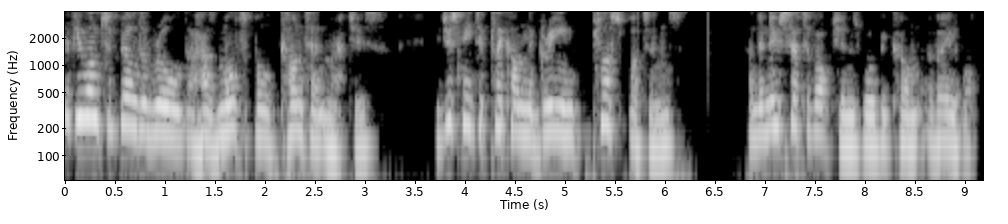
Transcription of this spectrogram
If you want to build a rule that has multiple content matches, you just need to click on the green plus buttons and a new set of options will become available.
